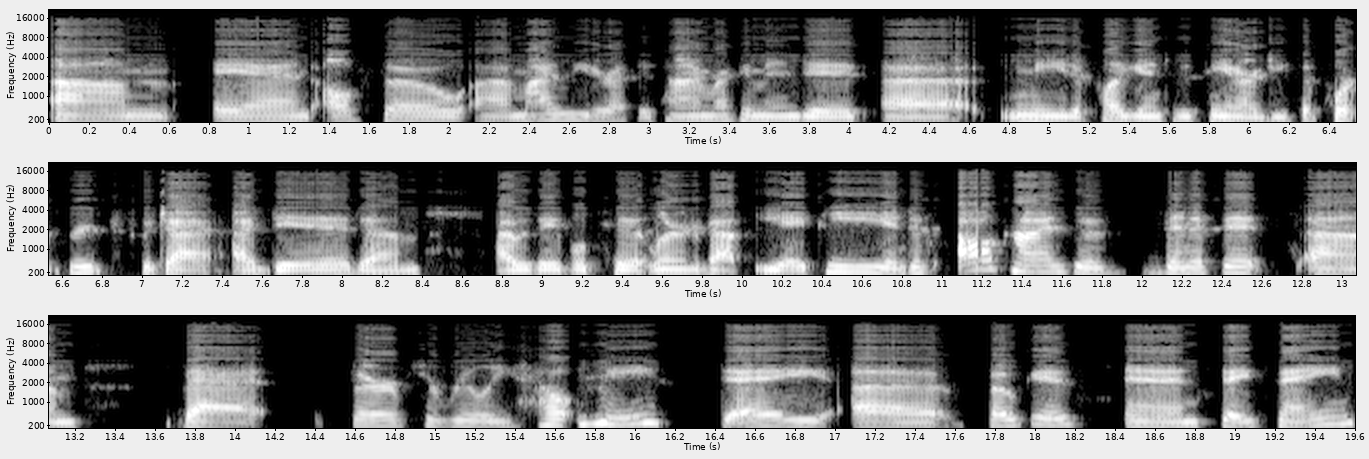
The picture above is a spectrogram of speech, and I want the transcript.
Um, and also uh, my leader at the time recommended uh, me to plug into the CNRG support groups, which I, I did. Um, I was able to learn about the EAP and just all kinds of benefits um, that serve to really help me stay uh, focused and stay sane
